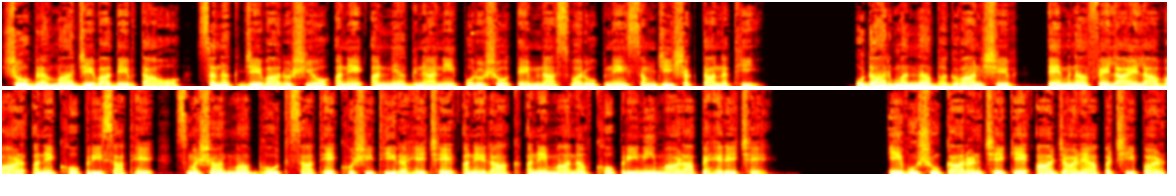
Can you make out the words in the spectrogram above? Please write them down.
શું બ્રહ્મા જેવા દેવતાઓ, સનક જેવા ઋષિઓ અને અન્ય જ્ઞાની પુરુષો તેમના સ્વરૂપને સમજી શકતા નથી? ઉદાર મનના ભગવાન શિવ તેમના ફેલાયેલા વાળ અને ખોપરી સાથે, સ્મશાનમાં ભૂત સાથે ખુશીથી રહે છે અને રાખ અને માનવ ખોપરીની માળા પહેરે છે. એવું શું કારણ છે કે આ જાણ્યા પછી પણ,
